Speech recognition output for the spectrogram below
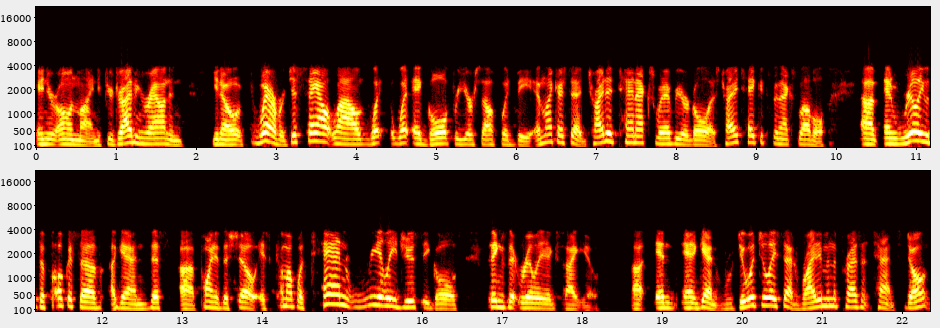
in your own mind." If you're driving around and you know, wherever, just say out loud what what a goal for yourself would be. And like I said, try to 10x whatever your goal is. Try to take it to the next level. Um, and really, with the focus of again this uh, point of the show is come up with 10 really juicy goals, things that really excite you. Uh, and, and again, do what Julie said. Write them in the present tense. Don't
